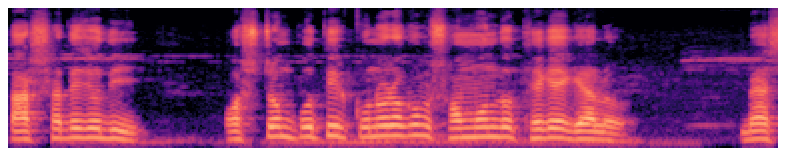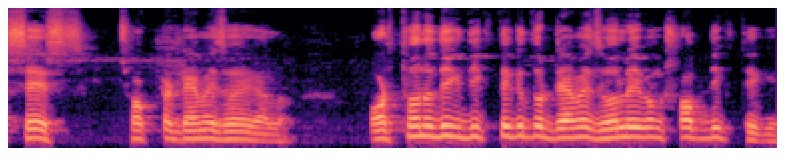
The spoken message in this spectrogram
তার সাথে যদি অষ্টমপতির কোনো রকম সম্বন্ধ থেকে গেল। ব্যাস শেষ, ছকটা ড্যামেজ হয়ে গেল। অর্থনৈতিক দিক থেকে তো ড্যামেজ হলো এবং সব দিক থেকে।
